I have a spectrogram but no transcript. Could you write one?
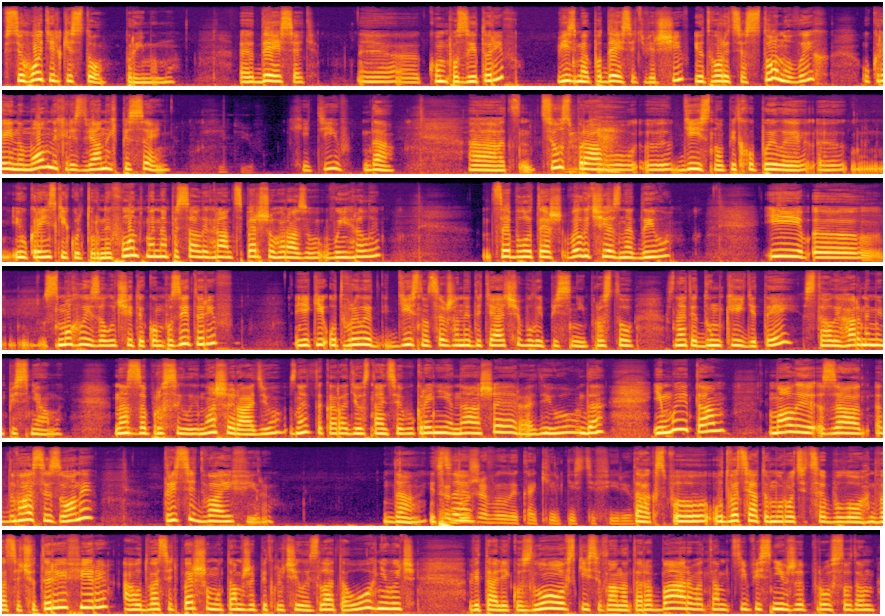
всього тільки 100 приймемо. 10 е, композиторів візьме по 10 віршів і утвориться 100 нових україномовних різдвяних пісень хітів. Да. Цю справу е, дійсно підхопили е, і Український культурний фонд. Ми написали грант з першого разу виграли. Це було теж величезне диво. І е, змогли залучити композиторів, які утворили дійсно це вже не дитячі були пісні. Просто, знаєте, думки дітей стали гарними піснями. Нас запросили наше радіо. Знаєте, така радіостанція в Україні наше радіо. Да? І ми там мали за два сезони 32 ефіри. Да, і Це, це дуже велика кількість ефірів. Так, у 20-му році це було 24 ефіри, а у 21-му там вже підключились Злата Огнєвич, Віталій Козловський, Світлана Тарабарова. Там ці пісні вже просто там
